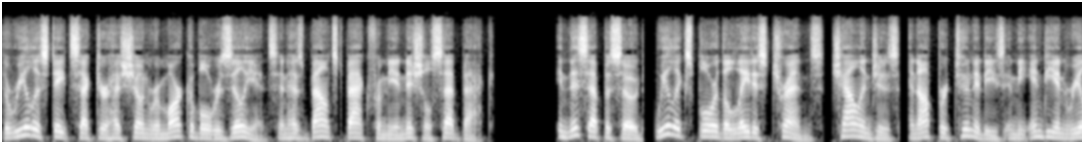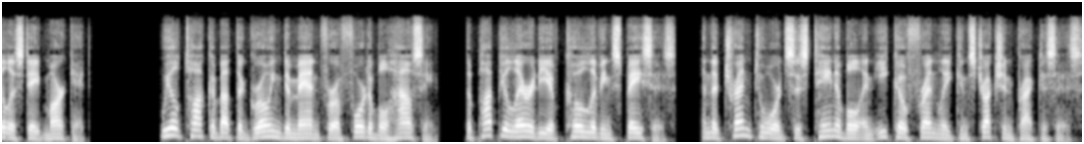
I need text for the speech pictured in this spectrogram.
the real estate sector has shown remarkable resilience and has bounced back from the initial setback. In this episode, we'll explore the latest trends, challenges, and opportunities in the Indian real estate market. We'll talk about the growing demand for affordable housing, the popularity of co living spaces, and the trend towards sustainable and eco friendly construction practices.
